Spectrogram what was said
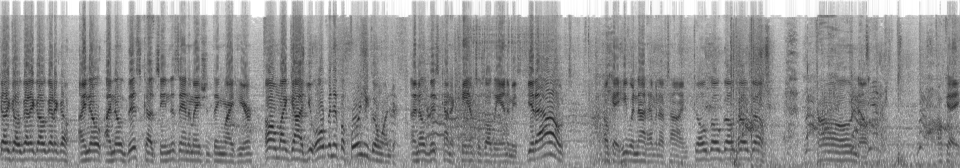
Gotta go, gotta go, gotta go. I know, I know this cutscene, this animation thing right here. Oh my god, you open it before you go under. I know this kind of cancels all the enemies. Get out! Okay, he would not have enough time. Go, go, go, go, go. Oh no. Okay.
